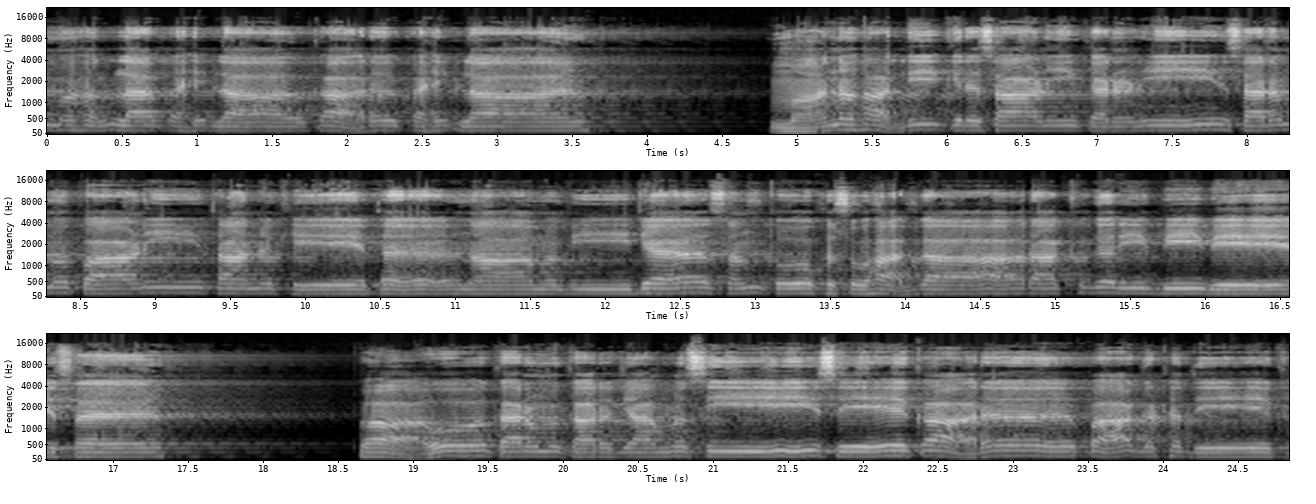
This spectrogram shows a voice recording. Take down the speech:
ਮਹੱਲਾ ਪਹਿਲਾ, ਘਰ ਪਹਿਲਾ। ਮਨ ਹਾਲੀ ਕਿਰਸਾਣੀ ਕਰਨੀ ਸਰਮ ਪਾਣੀ ਤਨ ਖੇਤ। ਨਾਮ ਬੀਜ ਸੰਤੋਖ ਸੁਹਾਗਾ, ਰਖ ਗਰੀਬੀ ਵੇਸ। ਭਾਉ ਕਰਮ ਕਰ ਜਮਸੀ ਸੇ ਘਰ, ਭਾਗਠ ਦੇਖ।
